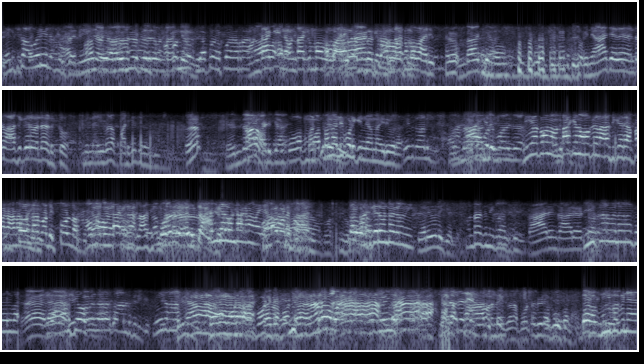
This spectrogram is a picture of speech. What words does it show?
എനിക്ക് സൗകര്യമില്ല. ഞാൻ ചെയ്ത എന്റെ ക്ലാസിക്കൽ വല്ല എടുത്തോ? പിന്നെ ഇവിടെ പഠിക്കത്തില്ല മൊത്തം തല്ലി പൊളിക്കും ഞാൻ മരുവിടെ പഠിക്കാൻ നീ അപ്പൊ ഉണ്ടാക്കി നോക്കണം ആദ്യക്കാരെ അപ്പൊ കാണാൻ ഉണ്ടാക്കണം നീ ഉണ്ടാക്കണം. ക്ലാസിക്കൽ ഉണ്ടാക്കണം. നീ. ഉണ്ടാക്ക് നീ ഇപ്പൊ പിന്നെ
